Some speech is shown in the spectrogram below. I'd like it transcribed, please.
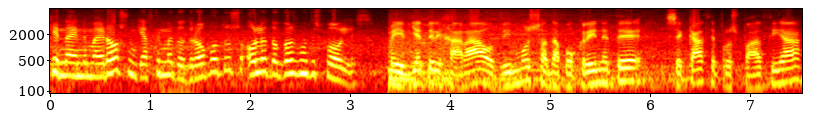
και να ενημερώσουν και αυτοί με τον τρόπο τους όλο τον κόσμο της πόλης. Με ιδιαίτερη χαρά ο Δήμος ανταποκρίνεται σε κάθε προσπάθεια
